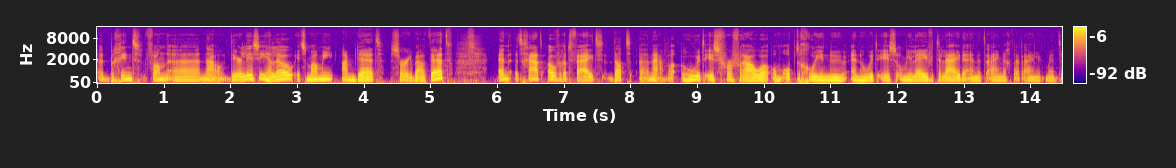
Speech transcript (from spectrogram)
het begint van, uh, nou, dear Lizzie, hello, it's mommy, I'm dead, sorry about that. En het gaat over het feit dat, uh, nou ja, hoe het is voor vrouwen om op te groeien nu en hoe het is om je leven te leiden. En het eindigt uiteindelijk met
